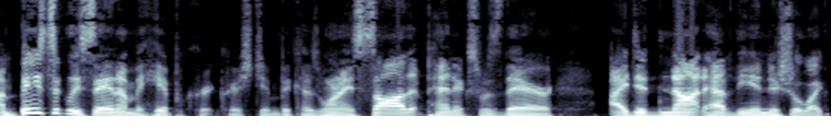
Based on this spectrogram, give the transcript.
I'm basically saying I'm a hypocrite, Christian, because when I saw that Penix was there, I did not have the initial like,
